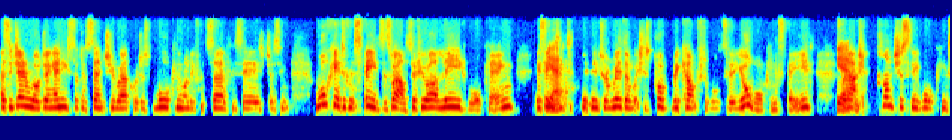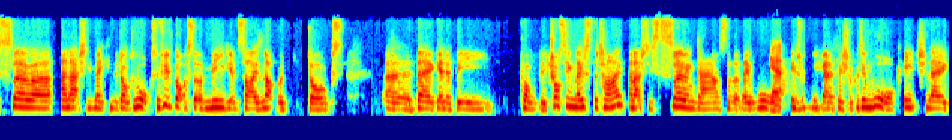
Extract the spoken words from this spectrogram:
as a general rule doing any sort of sensory work or just walking them on different surfaces just walking at different speeds as well. So if you are lead walking it's easy yeah. to get into a rhythm which is probably comfortable to your walking speed yeah. but actually consciously walking slower and actually making the dogs walk so if you've got a sort of medium size and upward dogs uh, they're going to be probably trotting most of the time and actually slowing down so that they walk yeah. is really beneficial because in walk each leg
